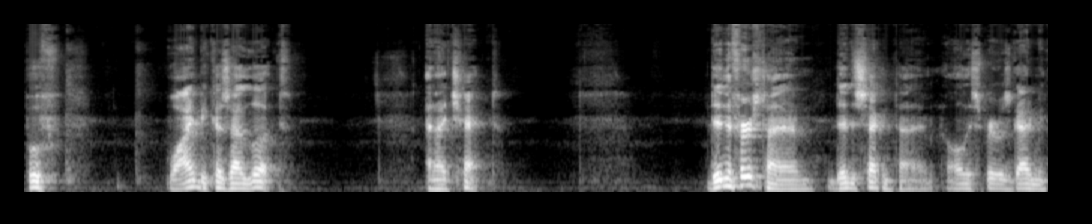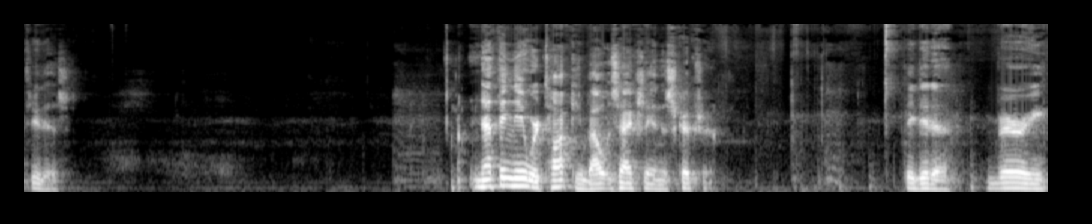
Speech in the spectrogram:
Poof. Why? Because I looked and I checked. Didn't the first time, did the second time. The Holy Spirit was guiding me through this. Nothing they were talking about was actually in the scripture. They did a very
